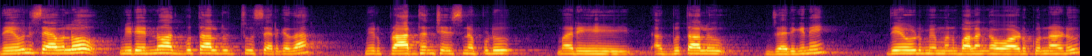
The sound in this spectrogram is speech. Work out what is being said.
దేవుని సేవలో మీరు ఎన్నో అద్భుతాలు చూశారు కదా. మీరు ప్రార్థన చేసినప్పుడు మరి అద్భుతాలు జరిగినాయి. దేవుడు మిమ్మల్ని బలంగా వాడుకున్నాడు.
